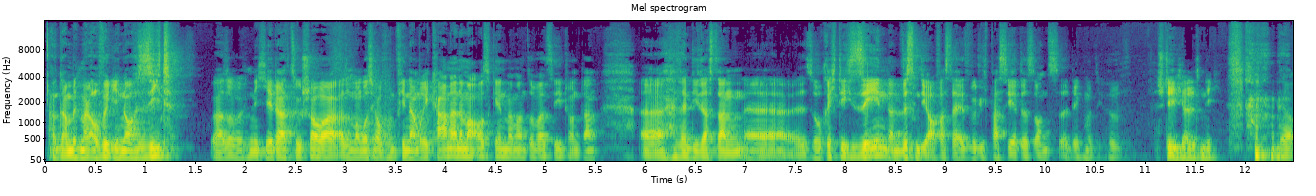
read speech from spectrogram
damit man auch wirklich noch sieht, also nicht jeder Zuschauer, also man muss ja auch von vielen Amerikanern immer ausgehen, wenn man sowas sieht. Und dann, äh, wenn die das dann äh, so richtig sehen, dann wissen die auch, was da jetzt wirklich passiert ist. Sonst äh, denkt man sich, verstehe ich alles nicht. Ja.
